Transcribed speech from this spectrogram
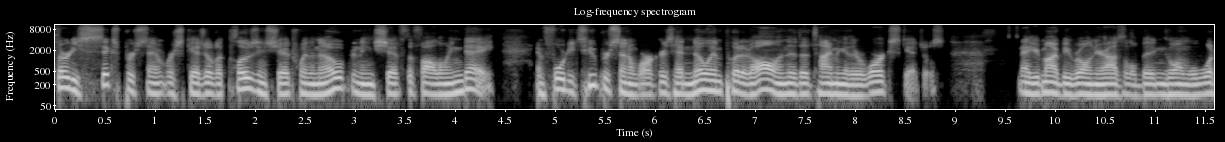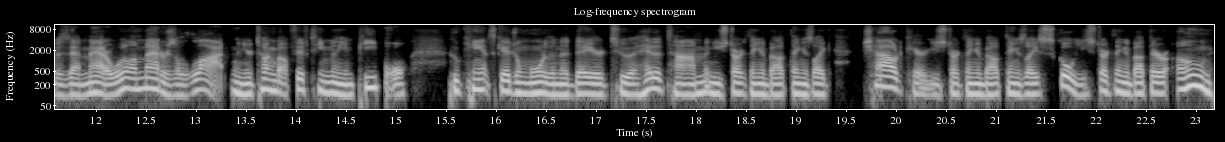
36% were scheduled a closing shift with an opening shift the following day. And 42% of workers had no input at all into the timing of their work schedules. Now, you might be rolling your eyes a little bit and going, well, what does that matter? Well, it matters a lot. When you're talking about 15 million people, who can't schedule more than a day or two ahead of time. And you start thinking about things like childcare. You start thinking about things like school. You start thinking about their own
